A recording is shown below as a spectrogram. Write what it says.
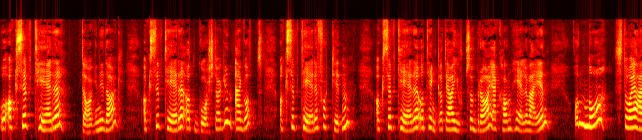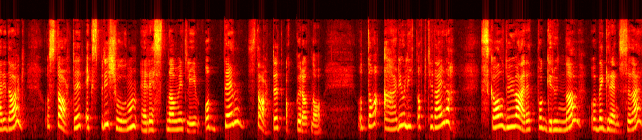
Å akseptere dagen i dag. Akseptere at gårsdagen er godt. Akseptere fortiden. Akseptere og tenke at jeg har gjort så bra jeg kan hele veien. Og nå står jeg her i dag og starter ekspedisjonen resten av mitt liv. Og den startet akkurat nå. Og da er det jo litt opp til deg, da. Skal du være på grunn av å begrense deg,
